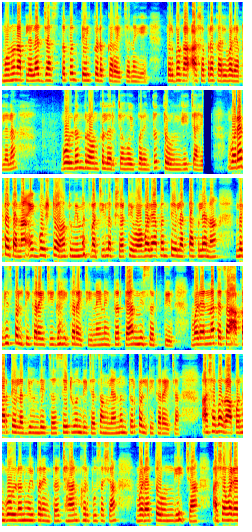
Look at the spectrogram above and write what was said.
म्हणून आपल्याला जास्त पण तेल कडक करायचं नाही आहे तर बघा अशा प्रकारे वड्या आपल्याला गोल्डन ब्राऊन कलरच्या होईपर्यंत तळून घ्यायच्या आहेत वड्या तळताना एक गोष्ट तुम्ही महत्त्वाची लक्षात ठेवा. वड्या आपण तेलात टाकल्या ना लगेच पलटी करायची घाई करायची नाही नाहीतर त्या निसटतील. वड्यांना त्याचा आकार तेलात घेऊन द्यायचं सेट होऊन द्यायच्या चांगल्या नंतर पलटी करायच्या. अशा बघा आपण गोल्डन होईपर्यंत छान खरपूस अशा वड्या तळून घ्यायच्या. अशा वड्या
